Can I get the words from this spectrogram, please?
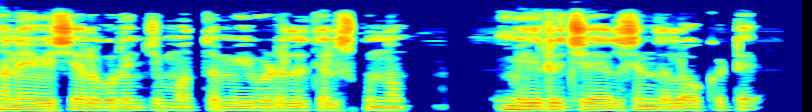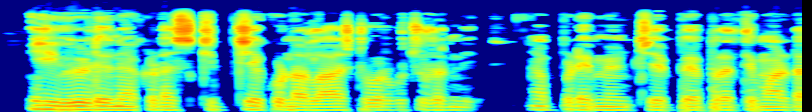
అనే విషయాల గురించి మొత్తం ఈ వీడియోలో తెలుసుకుందాం. మీరు చేయాల్సిందలో ఒకటే. ఈ వీడియోని అక్కడ స్కిప్ చేయకుండా లాస్ట్ వరకు చూడండి. అప్పుడే మేము చెప్పే ప్రతి మాట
